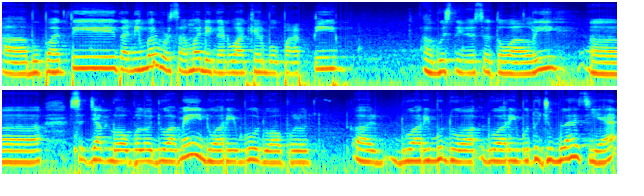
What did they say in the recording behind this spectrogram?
uh, Bupati Tanimbar bersama dengan Wakil Bupati Agustinus Setuali uh, sejak 22 Mei 2020 Uh, 2002, 2017 ya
